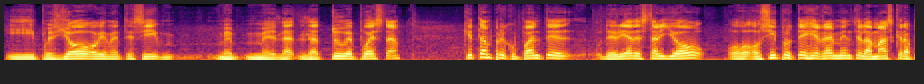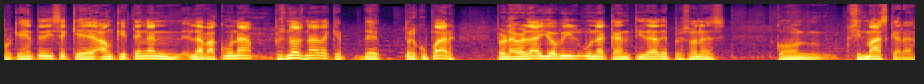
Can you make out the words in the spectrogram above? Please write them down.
y pues yo obviamente sí me, la, tuve puesta. ¿Qué tan preocupante debería de estar yo o, o, sí protege realmente la máscara? Porque gente dice que aunque tengan la vacuna, pues no es nada que de preocupar. Pero la verdad yo vi una cantidad de personas con sin máscara.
